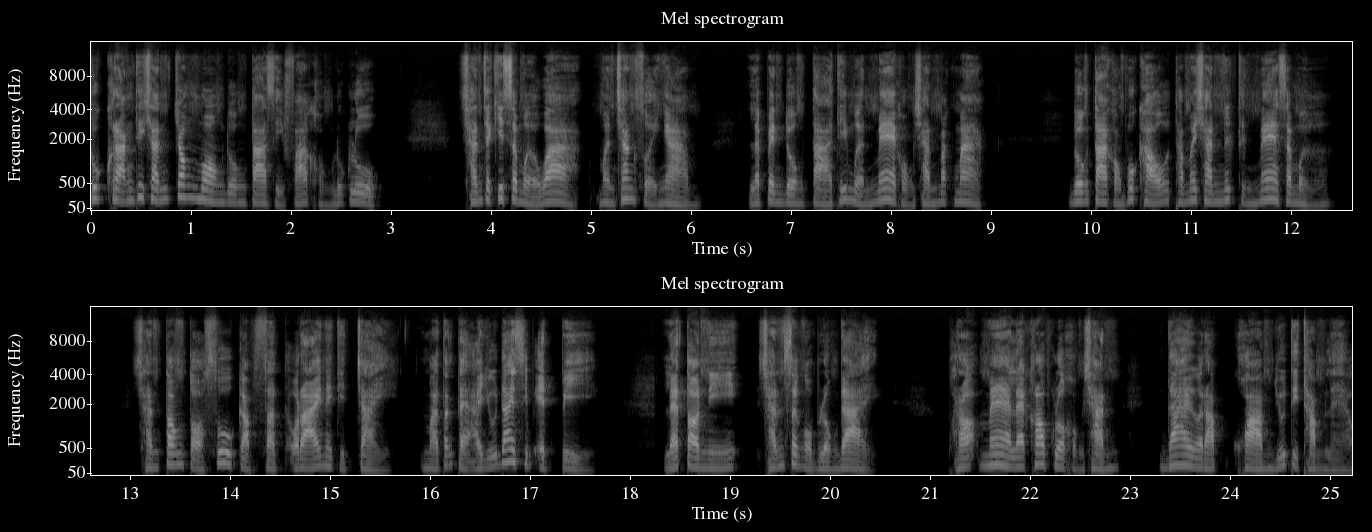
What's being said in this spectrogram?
ทุกครั้งที่ฉันจ้องมองดวงตาสีฟ้าของลูกๆ ฉันจะคิดเสมอว่ามันช่างสวยงาม และเป็นดวงตาที่เหมือนแม่ของฉันมากๆ ดวงตาของพวกเขาทำให้ฉันนึกถึงแม่เสมอ ฉันต้องต่อสู้กับสัตว์ร้ายในจิตใจ มาตั้งแต่อายุได้ 11 ปี และตอนนี้ฉันสงบลงได้ เพราะแม่และครอบครัวของฉันได้รับความยุติธรรมแล้ว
